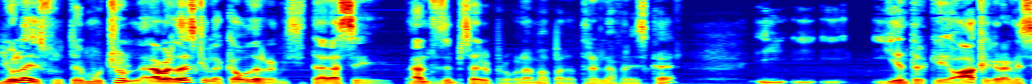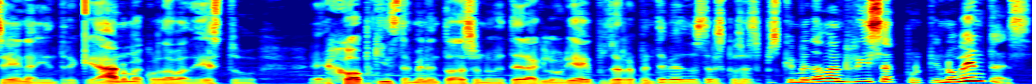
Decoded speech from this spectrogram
yo la disfruté mucho. La verdad es que la acabo de revisitar hace, antes de empezar el programa para traerla fresca. Y, y, y, entre que, ah, qué gran escena, y entre que, ah, no me acordaba de esto. Eh, Hopkins también en toda su novetera gloria, y pues de repente veo dos, tres cosas pues que me daban risa, porque noventas.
